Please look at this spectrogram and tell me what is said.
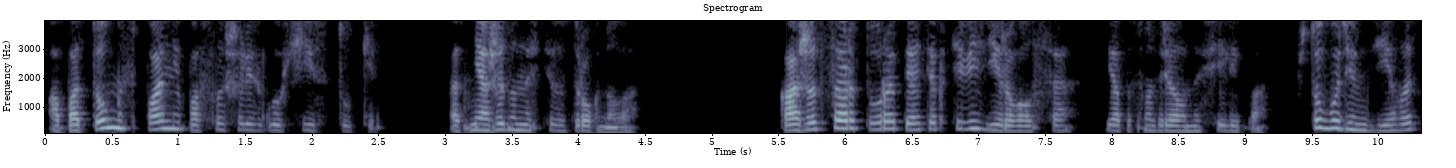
А потом из спальни послышались глухие стуки. От неожиданности вздрогнула. Кажется, Артур опять активизировался. Я посмотрела на Филиппа. Что будем делать?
